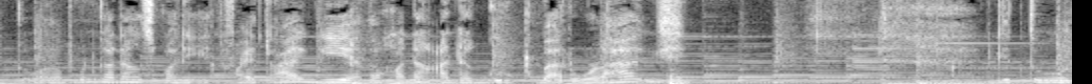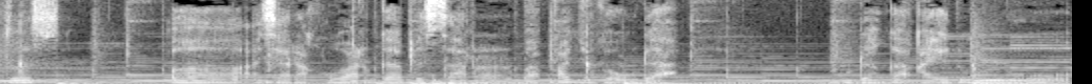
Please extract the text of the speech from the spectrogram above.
gitu. Walaupun kadang suka di invite lagi atau kadang ada grup baru lagi. Gitu terus uh, acara keluarga besar bapak juga udah udah nggak kayak dulu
